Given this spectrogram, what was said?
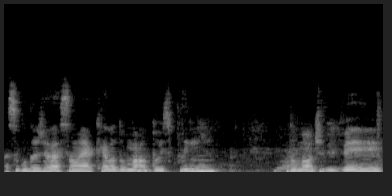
a segunda geração é aquela do mal, do spleen, do mal de viver,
